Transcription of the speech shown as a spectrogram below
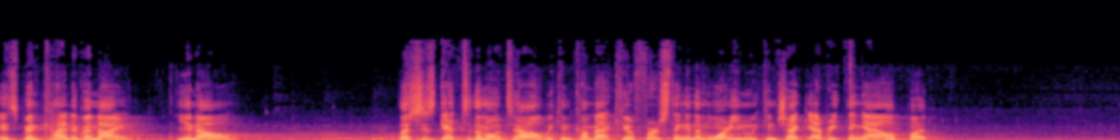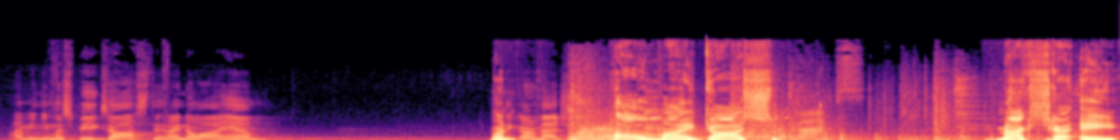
It's been kind of a night, you know? Let's just get to the motel. We can come back here first thing in the morning. We can check everything out, but. I mean, you must be exhausted. I know I am. What? think. Oh my gosh. Max? Max just got ate.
